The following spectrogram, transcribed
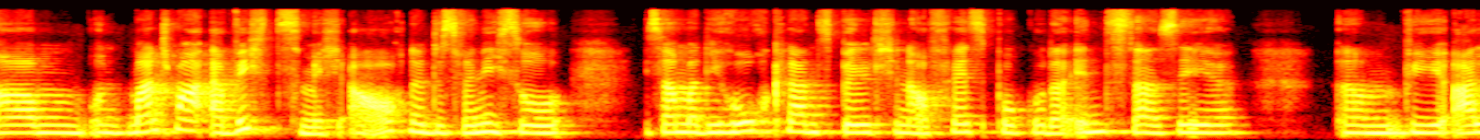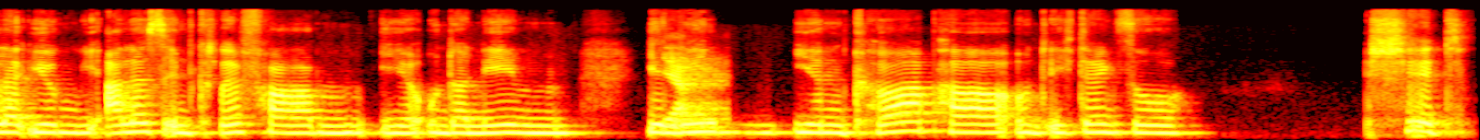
Ähm, und manchmal erwischt es mich auch, ne, dass wenn ich so, ich sag mal, die Hochglanzbildchen auf Facebook oder Insta sehe, ähm, wie alle irgendwie alles im Griff haben, ihr Unternehmen, ihr ja. Leben, ihren Körper. Und ich denke so, shit,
